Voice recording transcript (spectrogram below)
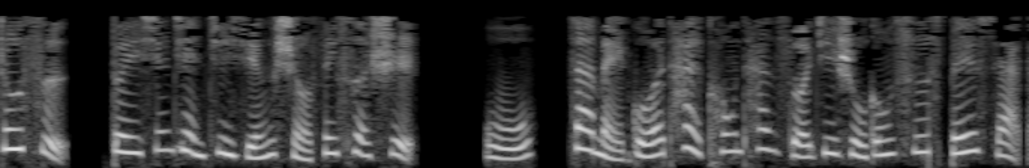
周四对星舰进行首飞测试。五，在美国太空探索技术公司 SpaceX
